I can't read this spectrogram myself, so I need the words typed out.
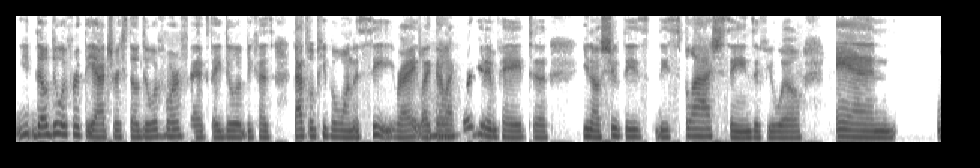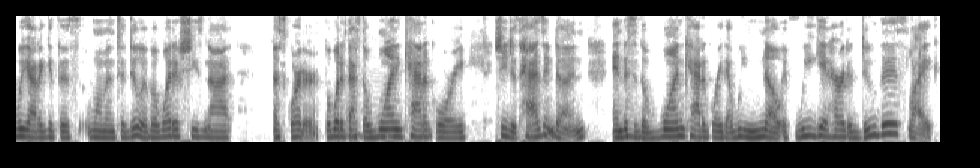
you, they'll do it for theatrics. They'll do it for Mhm. effects. They do it because that's what people want to see, right? Like they're Mhm. like, we're getting paid to, you know, shoot these these splash scenes, if you will, and we got to get this woman to do it. But what if she's not a squirter? But what if that's the one category she just hasn't done, and this is the one category that we know if we get her to do this, like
